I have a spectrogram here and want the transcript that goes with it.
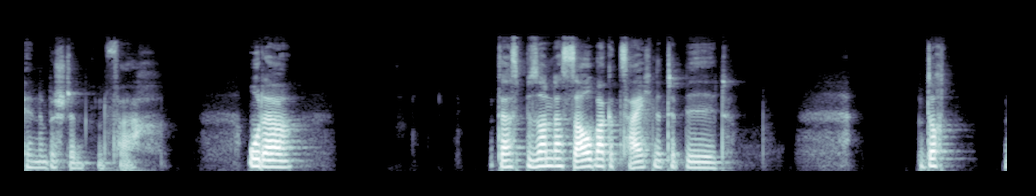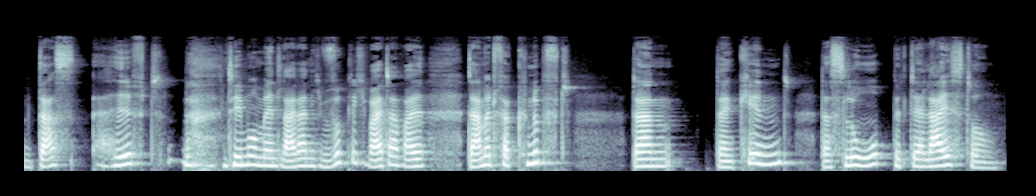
in einem bestimmten Fach oder das besonders sauber gezeichnete Bild. Doch das hilft dem Moment leider nicht wirklich weiter, weil damit verknüpft dann dein Kind das Lob mit der Leistung.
